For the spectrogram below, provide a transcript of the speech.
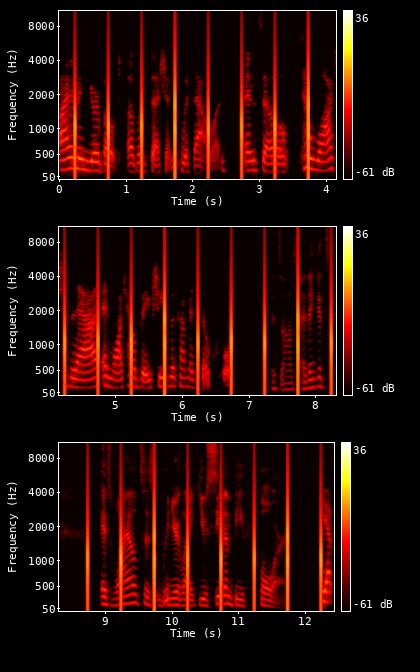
I'm in your boat of obsessions with that one. And so to watch that and watch how big she's become is so cool. It's awesome. I think it's it's wild to s- when you're like you see them before. Yep.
